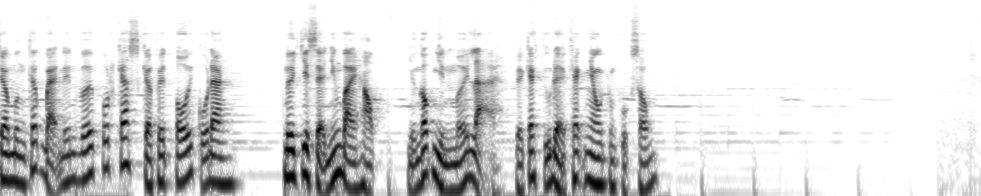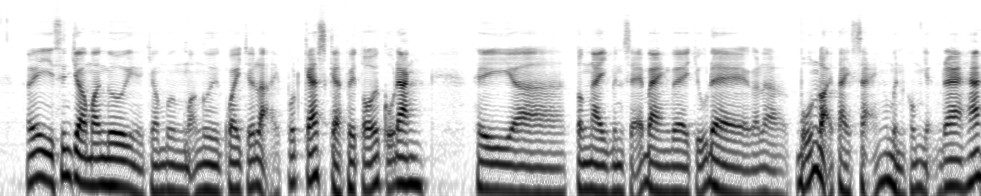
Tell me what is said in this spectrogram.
Chào mừng các bạn đến với podcast Cà phê tối của Đăng, nơi chia sẻ những bài học, những góc nhìn mới lạ về các chủ đề khác nhau trong cuộc sống. Hey, xin chào mọi người, chào mừng mọi người quay trở lại podcast Cà phê tối của Đăng. Thì uh, tuần này mình sẽ bàn về chủ đề gọi là bốn loại tài sản mình không nhận ra ha.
